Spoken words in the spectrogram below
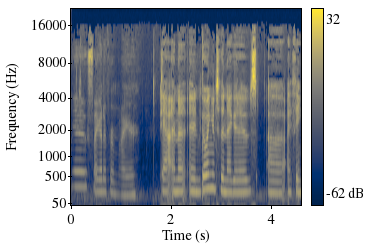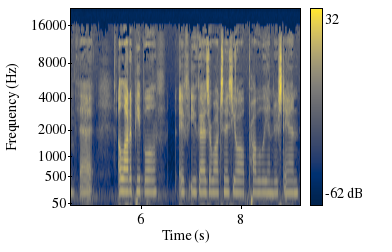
Yes, I got it from Meyer. Yeah, and uh, and going into the negatives, uh, I think that a lot of people, if you guys are watching this, you all probably understand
